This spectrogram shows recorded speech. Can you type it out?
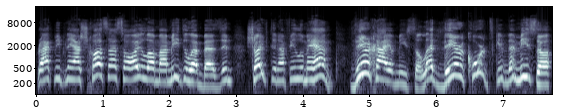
Rak mipnei ashchasas ha'olam mamidulem bezin shoiftin afilu mehem. Their chayav misa. Let their courts give them misa.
